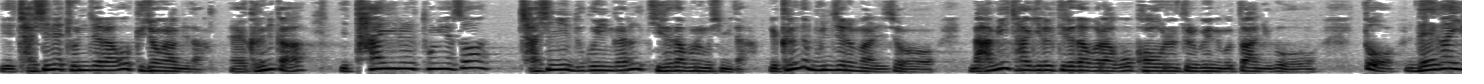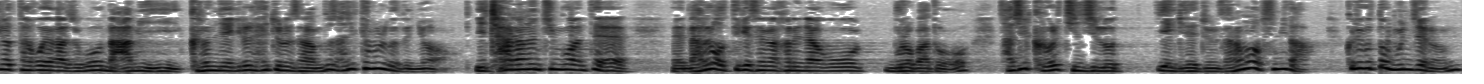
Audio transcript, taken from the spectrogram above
이 자신의 존재라고 규정을 합니다. 예, 그러니까 이 타인을 통해서 자신이 누구인가를 들여다보는 것입니다. 그런데 문제는 말이죠. 남이 자기를 들여다보라고 거울을 들고 있는 것도 아니고 또 내가 이렇다고 해가지고 남이 그런 얘기를 해주는 사람도 사실 드물거든요. 이 잘하는 친구한테 나를 어떻게 생각하느냐고 물어봐도 사실 그걸 진실로 얘기를 해주는 사람은 없습니다. 그리고 또 문제는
